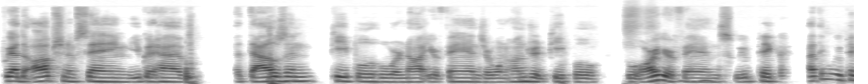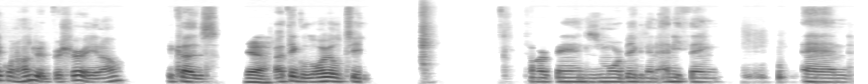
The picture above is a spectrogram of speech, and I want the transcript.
if we had the option of saying you could have a thousand people who are not your fans or 100 people who are your fans, we'd pick I think we'd pick 100 for sure, you know? Because Yeah. I think loyalty to our fans is more big than anything. And,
